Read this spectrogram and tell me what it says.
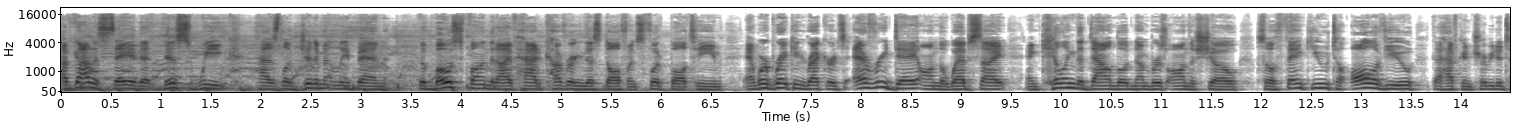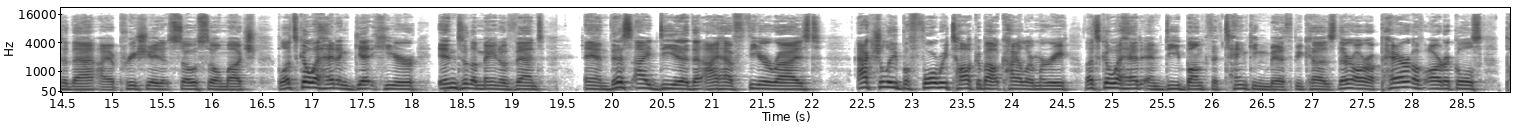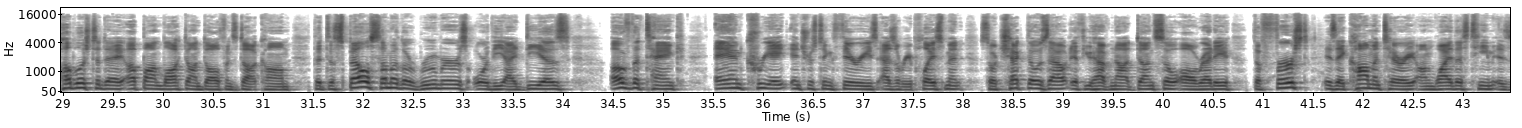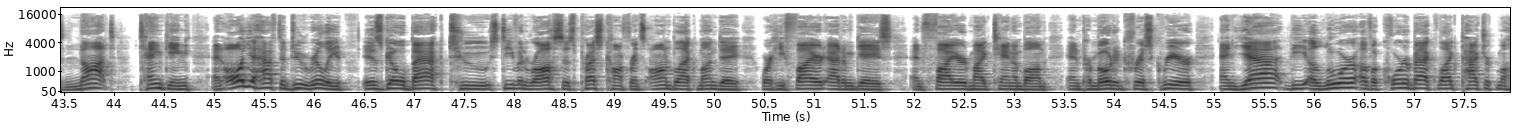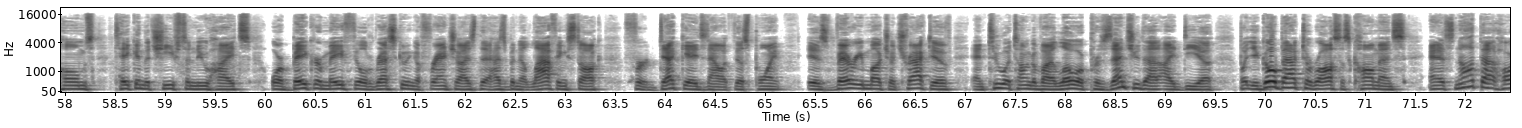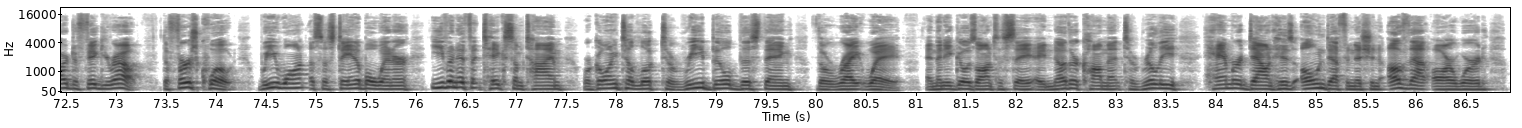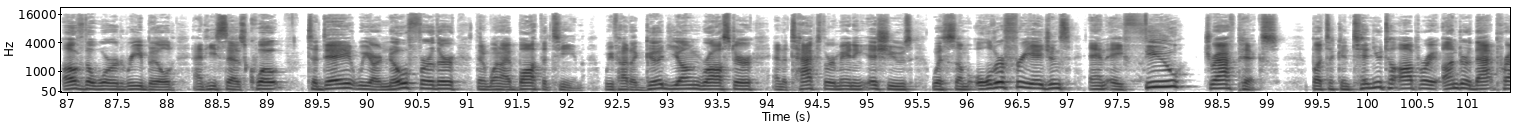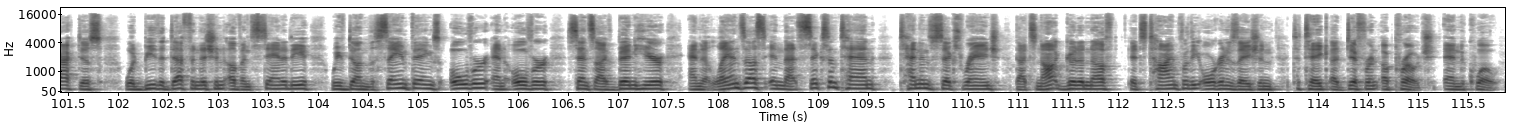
I've got to say that this week has legitimately been the most fun that I've had covering this Dolphins football team, and we're breaking records every day on the website and killing the download numbers on the show. So, thank you to all of you that have contributed to that. I appreciate it so, so much. But let's go ahead and get here into the main event. And this idea that I have theorized Actually, before we talk about Kyler Murray, let's go ahead and debunk the tanking myth because there are a pair of articles published today up on lockedondolphins.com that dispel some of the rumors or the ideas of the tank and create interesting theories as a replacement. So check those out if you have not done so already. The first is a commentary on why this team is not tanking. And all you have to do really is go back to Stephen Ross's press conference on Black Monday, where he fired Adam Gase and fired Mike Tannenbaum and promoted Chris Grier. And yeah, the allure of a quarterback like Patrick Mahomes taking the Chiefs to new heights, or Baker Mayfield rescuing a franchise that has been a laughingstock for decades now at this point, is very much attractive, and Tua Tagovailoa presents you that idea, but you go back to Ross's comments, and it's not that hard to figure out. The first quote We want a sustainable winner. Even if it takes some time, we're going to look to rebuild this thing the right way. And then he goes on to say another comment to really hammer down his own definition of that R word, of the word rebuild. And he says, quote, Today we are no further than when I bought the team. We've had a good young roster and attacked the remaining issues with some older free agents and a few draft picks. But to continue to operate under that practice would be the definition of insanity. We've done the same things over and over since I've been here, and it lands us in that 6 and 10, 10 and 6 range. That's not good enough. It's time for the organization to take a different approach. End quote.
